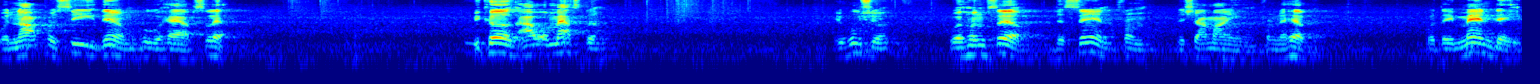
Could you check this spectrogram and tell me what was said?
will not precede them who have slept. Because our master Yahushua will himself descend from the Shamayim, from the heaven, with a mandate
